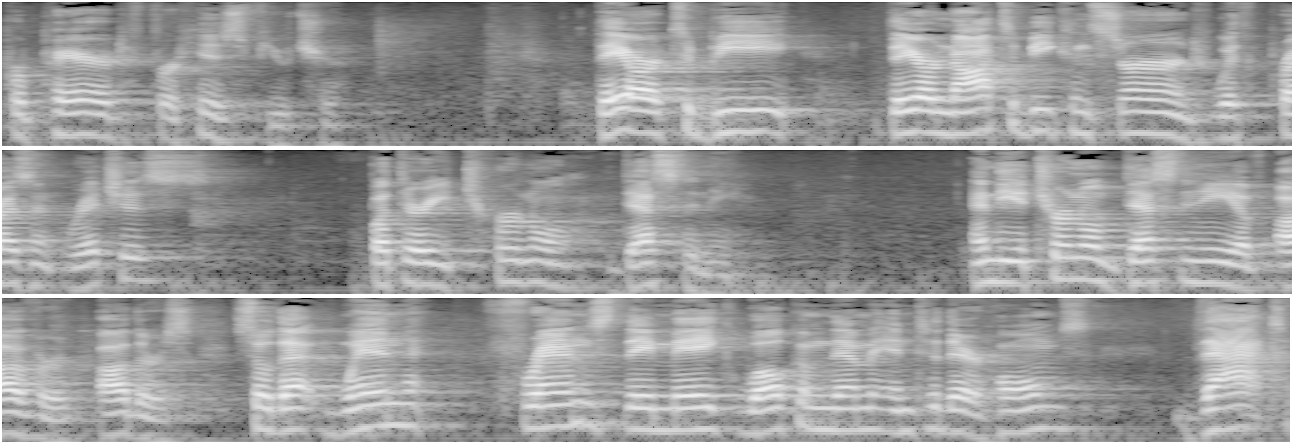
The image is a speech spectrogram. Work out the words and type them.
prepared for his future. They are to be they are not to be concerned with present riches, but their eternal destiny and the eternal destiny of others, so that when friends they make welcome them into their homes, that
